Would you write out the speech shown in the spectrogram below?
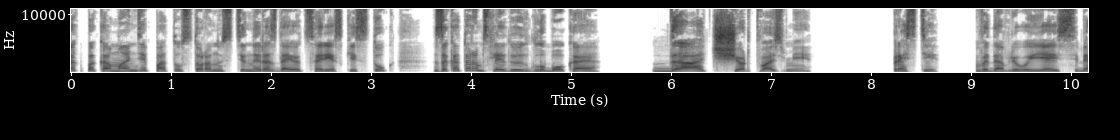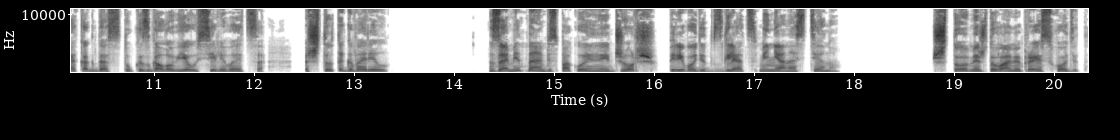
Как по команде по ту сторону стены раздается резкий стук, за которым следует глубокое «Да, черт возьми!» «Прости», — выдавливаю я из себя, когда стук изголовья усиливается. «Что ты говорил?» Заметно обеспокоенный Джордж переводит взгляд с меня на стену. «Что между вами происходит?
